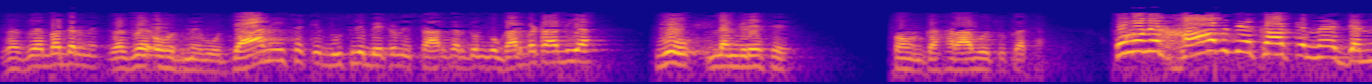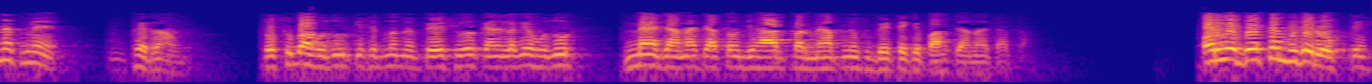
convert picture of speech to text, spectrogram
غزوہ بدر میں، غزوہ عہد میں، وہ جا نہیں سکے۔ دوسرے بیٹوں نے سار کر کے ان کو گھر بٹا دیا۔ وہ لنگڑے تھے فون کا خراب ہو چکا تھا۔ انہوں نے خواب دیکھا کہ میں جنت میں پھر رہا ہوں۔ تو صبح حضور کی خدمت میں پیش ہوئے کہنے لگے، حضور، میں جانا چاہتا ہوں جہاد پر، میں اپنے اس بیٹے کے پاس جانا چاہتا ہوں۔ اور یہ دیتے مجھے روکتے ہیں۔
